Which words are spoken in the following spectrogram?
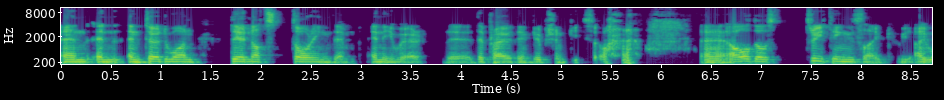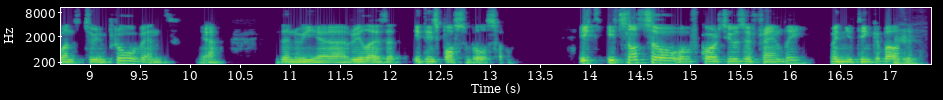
And and and third one, they're not storing them anywhere, the, the private encryption key. So uh, all those three things like we, I wanted to improve and yeah, then we uh, realized that it is possible. So it, it's not so, of course, user friendly when you think about mm-hmm. it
